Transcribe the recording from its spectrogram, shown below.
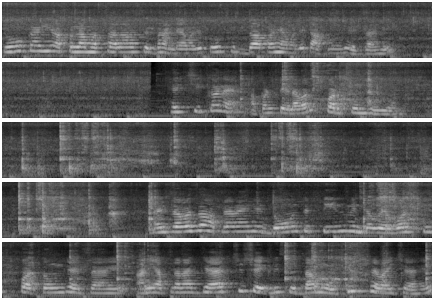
जो काही आपला मसाला असेल भांड्यामध्ये तो सुद्धा आपण ह्यामध्ये टाकून घ्यायचा आहे. हे चिकन आहे. आपण तेलावर परतून घेऊया. आणि जवळजवळ आपल्याला हे दोन ते तीन मिनटं व्यवस्थित परतवून घ्यायचं आहे. आणि आपल्याला गॅसची शेगडी सुद्धा मोठीच ठेवायची आहे.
